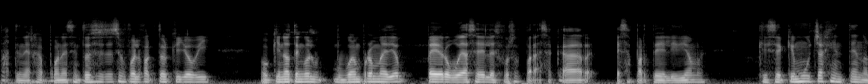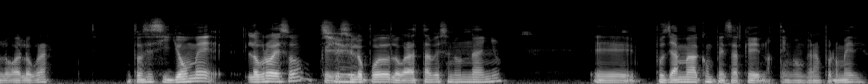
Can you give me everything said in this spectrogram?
va a tener japonés. Entonces ese fue el factor que yo vi. Ok, no tengo el buen promedio, pero voy a hacer el esfuerzo para sacar esa parte del idioma. Que sé que mucha gente no lo va a lograr. Entonces si yo me logro eso, que yo Sí. lo puedo lograr tal vez en un año, eh, pues ya me va a compensar que no tengo un gran promedio.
